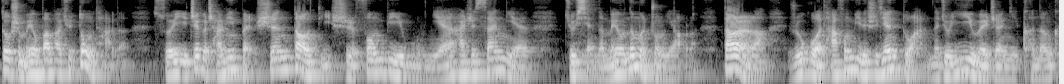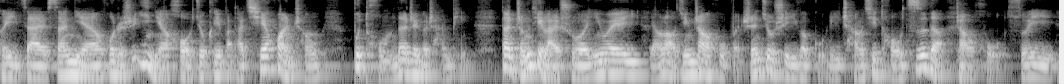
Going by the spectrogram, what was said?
都是没有办法去动它的。所以这个产品本身到底是封闭五年还是三年？就显得没有那么重要了。当然了，如果它封闭的时间短，那就意味着你可能可以在三年或者是一年后就可以把它切换成不同的这个产品。但整体来说，因为养老金账户本身就是一个鼓励长期投资的账户，所以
